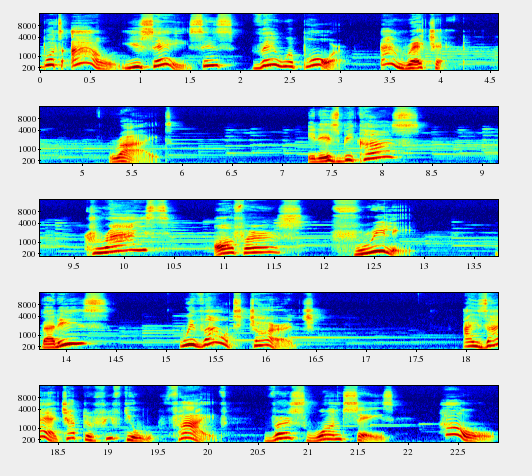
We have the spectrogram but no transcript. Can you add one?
But how, you say, since they were poor and wretched? Right. It is because Christ offers freely, that is, without charge. Isaiah chapter 55, verse 1 says, Ho!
